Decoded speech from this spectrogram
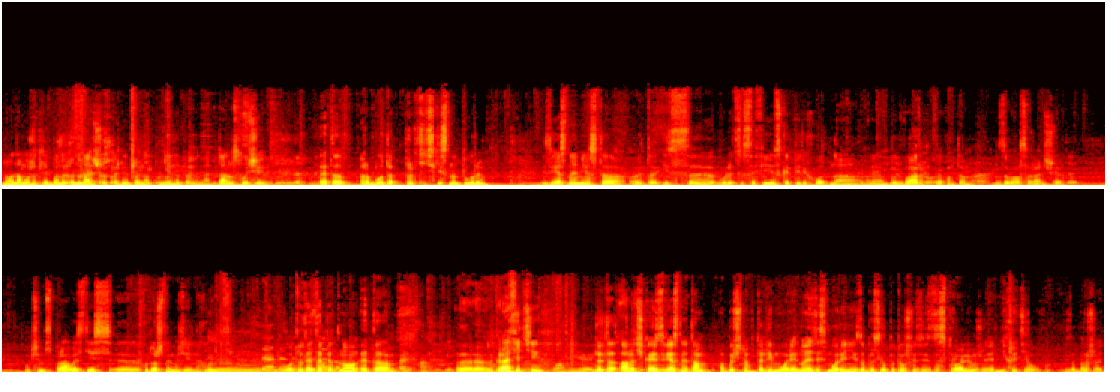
Но она может либо напоминать что-то, либо не напоминать. В данном случае это работа практически с натуры. Известное место это из э, улицы Софиевска, переход на э, бульвар, как он там назывался раньше, В общем, справа здесь э, художественный музей находится. М, да, да, Вот, да. вот это пятно, это э, граффити, вот эта арочка известная, там обычно вдали море, но я здесь море не изобразил, потому что здесь застроили уже, я не хотел изображать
